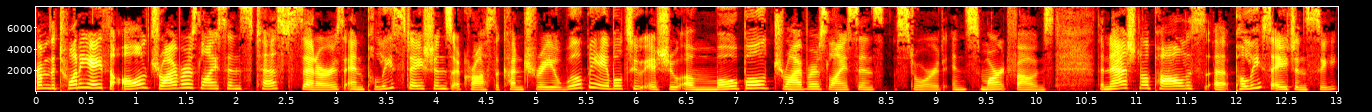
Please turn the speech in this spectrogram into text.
From the 28th, all driver's license test centers and police stations across the country will be able to issue a mobile driver's license stored in smartphones. The National Police, uh, Police Agency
